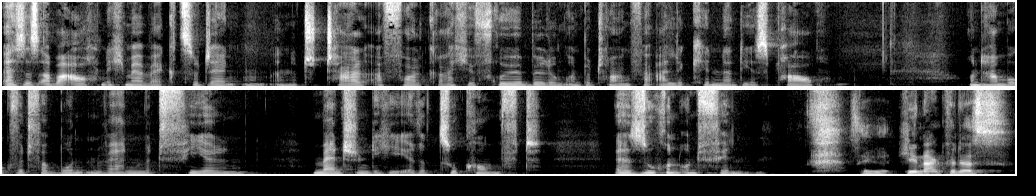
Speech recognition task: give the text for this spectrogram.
Es ist aber auch nicht mehr wegzudenken eine total erfolgreiche frühe Bildung und Betreuung für alle Kinder, die es brauchen. Und Hamburg wird verbunden werden mit vielen Menschen, die hier ihre Zukunft äh, suchen und finden. Sehr gut. Vielen Dank für das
